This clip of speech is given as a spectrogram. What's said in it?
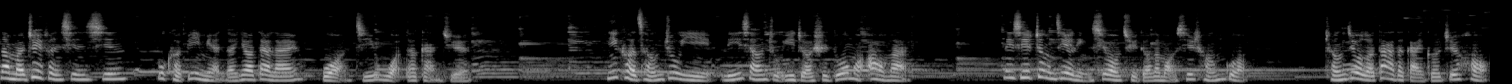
那么这份信心。不可避免的要带来我及我的感觉。你可曾注意理想主义者是多么傲慢？那些政界领袖取得了某些成果，成就了大的改革之后，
